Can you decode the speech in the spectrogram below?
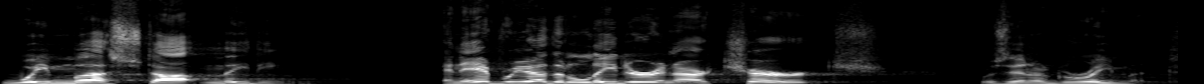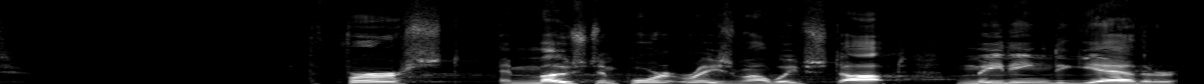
we must stop meeting. And every other leader in our church was in agreement. The first and most important reason why we've stopped meeting together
